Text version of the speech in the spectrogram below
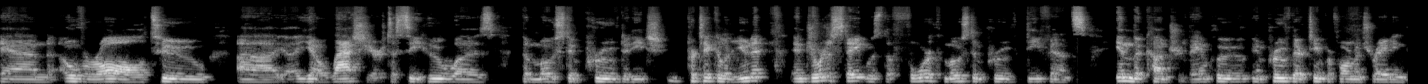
and overall to uh, you know last year to see who was the most improved at each particular unit. And Georgia State was the fourth most improved defense in the country. They improved, improved their team performance rating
